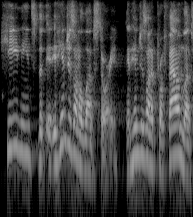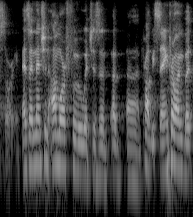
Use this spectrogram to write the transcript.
he needs the. It, it hinges on a love story. It hinges on a profound love story. As I mentioned, amour fou, which is a, a uh, probably saying wrong, but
